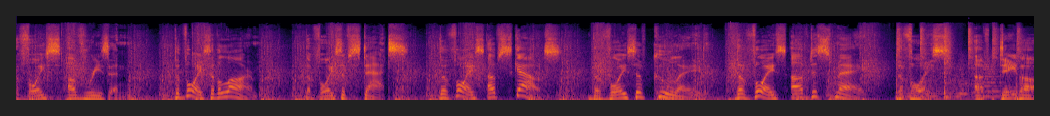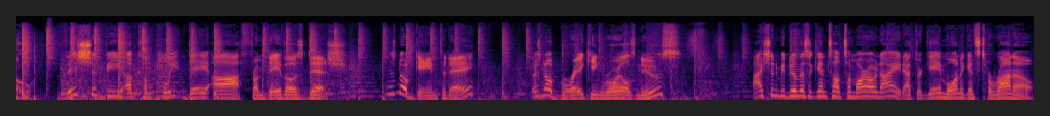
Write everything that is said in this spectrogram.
The voice of reason. The voice of alarm. The voice of stats. The voice of scouts. The voice of Kool Aid. The voice of dismay. The voice of Davo. This should be a complete day off from Davo's Dish. There's no game today. There's no breaking Royals news. I shouldn't be doing this again until tomorrow night after game one against Toronto.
